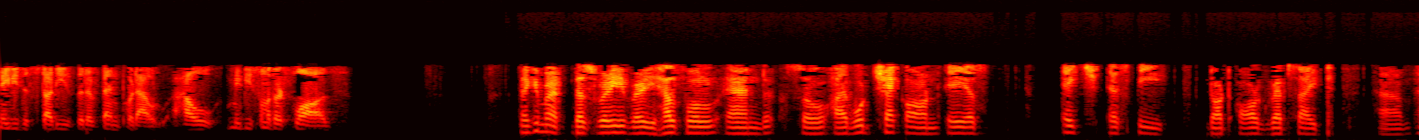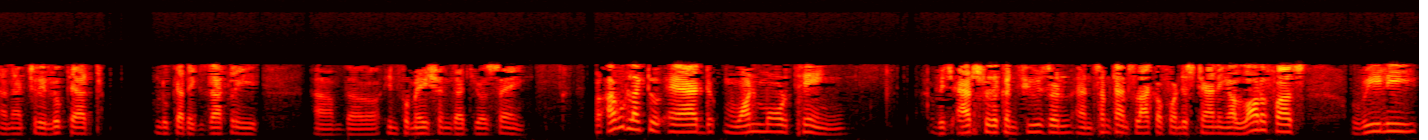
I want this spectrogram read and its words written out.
maybe the studies that have been put out, how maybe some of their flaws. Thank you, Matt. That's very very helpful. And so I would check on ashp.org website um, and actually look at look at exactly um, the information that you're saying. But I would like to add one more thing which adds to the confusion and sometimes lack of understanding. A lot of us really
